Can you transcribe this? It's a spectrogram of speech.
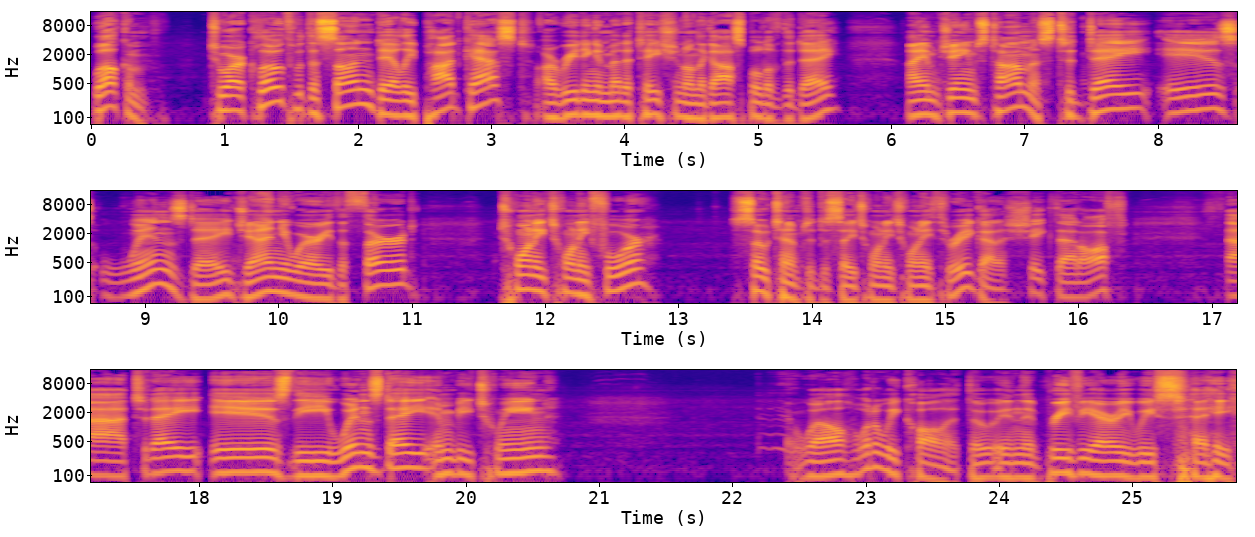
Welcome to our Clothed with the Sun daily podcast, our reading and meditation on the gospel of the day. I am James Thomas. Today is Wednesday, January the 3rd, 2024. So tempted to say 2023. Got to shake that off. Uh, today is the Wednesday in between. Well, what do we call it? In the breviary, we say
